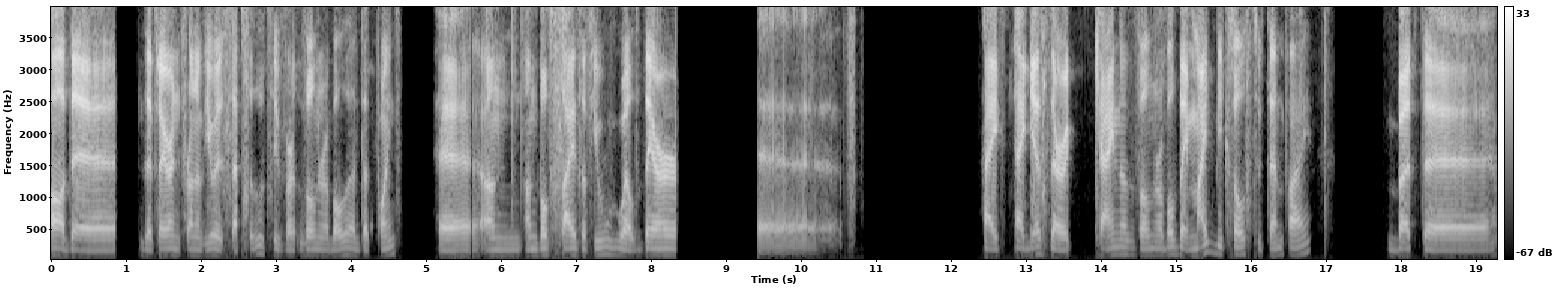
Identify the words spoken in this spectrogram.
Oh, the the player in front of you is absolutely vulnerable at that point. Uh, on on both sides of you, well, they're. Uh, I I guess they're kind of vulnerable. They might be close to Tenpai, but uh,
